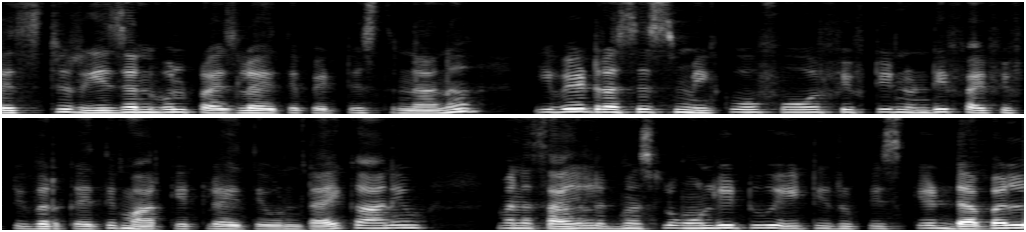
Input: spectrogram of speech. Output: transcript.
బెస్ట్ రీజనబుల్ ప్రైస్లో అయితే పెట్టిస్తున్నాను. ఇవే డ్రెస్సెస్ మీకు ఫోర్ ఫిఫ్టీ నుండి ఫైవ్ ఫిఫ్టీ వరకు అయితే మార్కెట్లో అయితే ఉంటాయి. కానీ మన సాహిల్ అడ్మస్లో ఓన్లీ టూ ఎయిటీ రూపీస్కే డబల్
